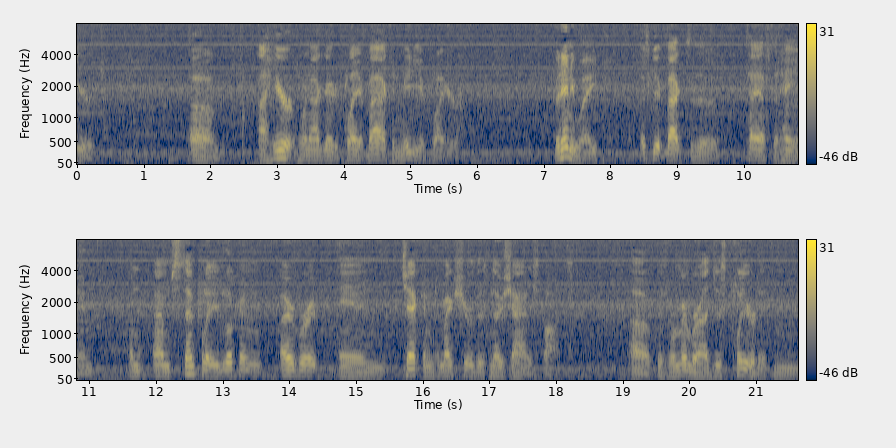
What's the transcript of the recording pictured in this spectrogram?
hear it. Um, I hear it when I go to play it back in Media Player. But anyway, let's get back to the task at hand. I'm, I'm simply looking over it and checking to make sure there's no shiny spots. Because remember, I just cleared it, and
